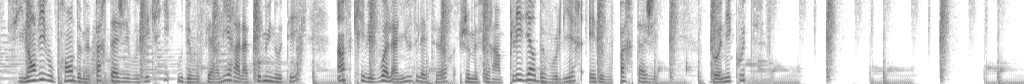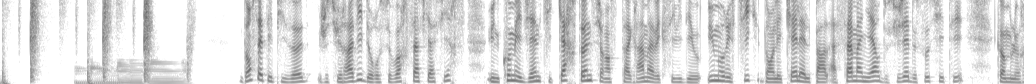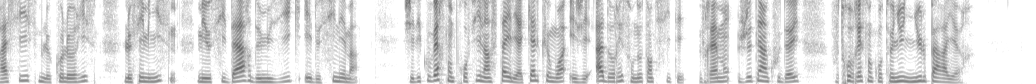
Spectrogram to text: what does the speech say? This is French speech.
Si l'envie vous prend de me partager vos écrits ou de vous faire lire à la communauté, inscrivez-vous à la newsletter, je me ferai un plaisir de vous lire et de vous partager. Bonne écoute Dans cet épisode, je suis ravie de recevoir Safia Fierce, une comédienne qui cartonne sur Instagram avec ses vidéos humoristiques dans lesquelles elle parle à sa manière de sujets de société comme le racisme, le colorisme, le féminisme, mais aussi d'art, de musique et de cinéma. J'ai découvert son profil Insta il y a quelques mois et j'ai adoré son authenticité. Vraiment, jetez un coup d'œil, vous trouverez son contenu nulle part ailleurs.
